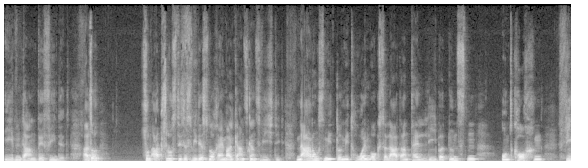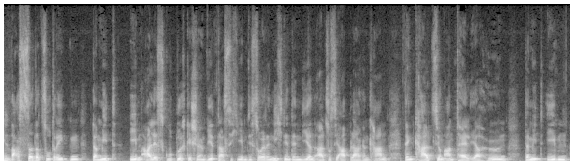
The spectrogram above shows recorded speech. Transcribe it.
eben dann befindet. Also zum Abschluss dieses Videos noch einmal ganz, ganz wichtig. Nahrungsmittel mit hohem Oxalatanteil lieber dünsten und kochen, viel Wasser dazu trinken, damit eben alles gut durchgeschwemmt wird, dass sich eben die Säure nicht in den Nieren allzu sehr ablagern kann, den Kalziumanteil erhöhen, damit eben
